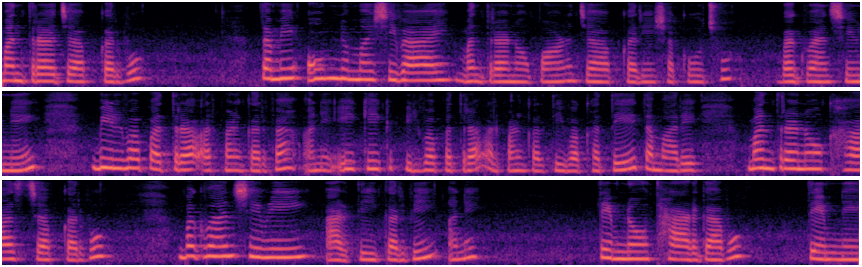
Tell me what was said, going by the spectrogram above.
મંત્ર જપ કરવો. તમે ઓમ નમઃ શિવાય મંત્રનો પણ જપ કરી શકો છો. ભગવાન શિવને બિલ્વપત્ર અર્પણ કરવા અને એક એક બિલ્વપત્ર અર્પણ કરતી વખતે તમારે મંત્રનો ખાસ જપ કરવો. ભગવાન શિવની આરતી કરવી અને તેમનો થાળ ગાવો. તેમને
